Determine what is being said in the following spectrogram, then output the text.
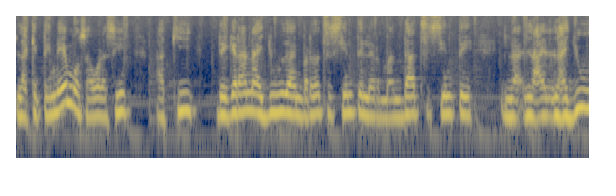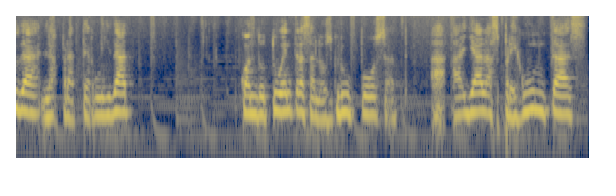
la que tenemos ahora sí, aquí de gran ayuda, en verdad se siente la hermandad, se siente la, ayuda, la fraternidad. Cuando tú entras a los grupos, allá a, las preguntas,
